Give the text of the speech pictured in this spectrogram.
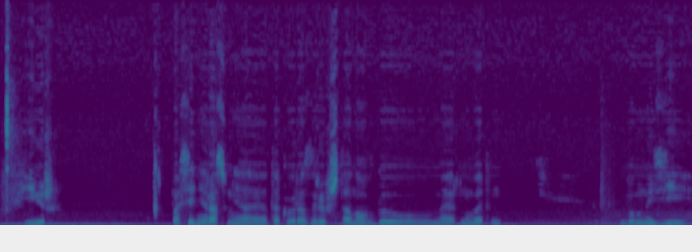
в Фир. Последний раз у меня такой разрыв штанов был, наверное, в этом, в Амнезии.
